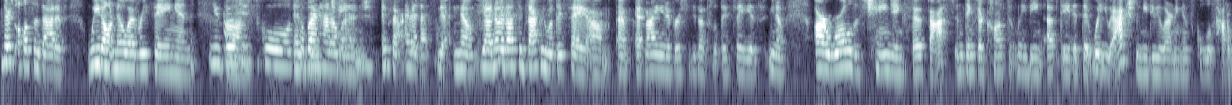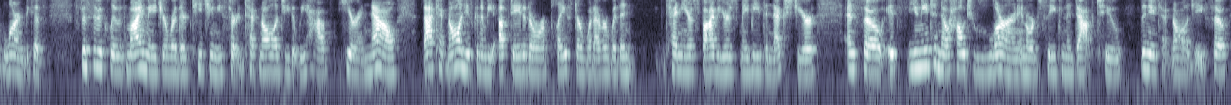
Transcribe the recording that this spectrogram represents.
there's also that of we don't know everything and you go um, to school to learn how to change. learn exactly i read that somewhere. yeah no yeah no that's exactly what they say um at my university that's what they say is you know our world is changing so fast and things are constantly being updated that what you actually need to be learning in school is how to learn because specifically with my major where they're teaching me certain technology that we have here and now that technology is going to be updated or replaced or whatever within 10 years 5 years maybe the next year and so it's you need to know how to learn in order so you can adapt to the new technology. So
